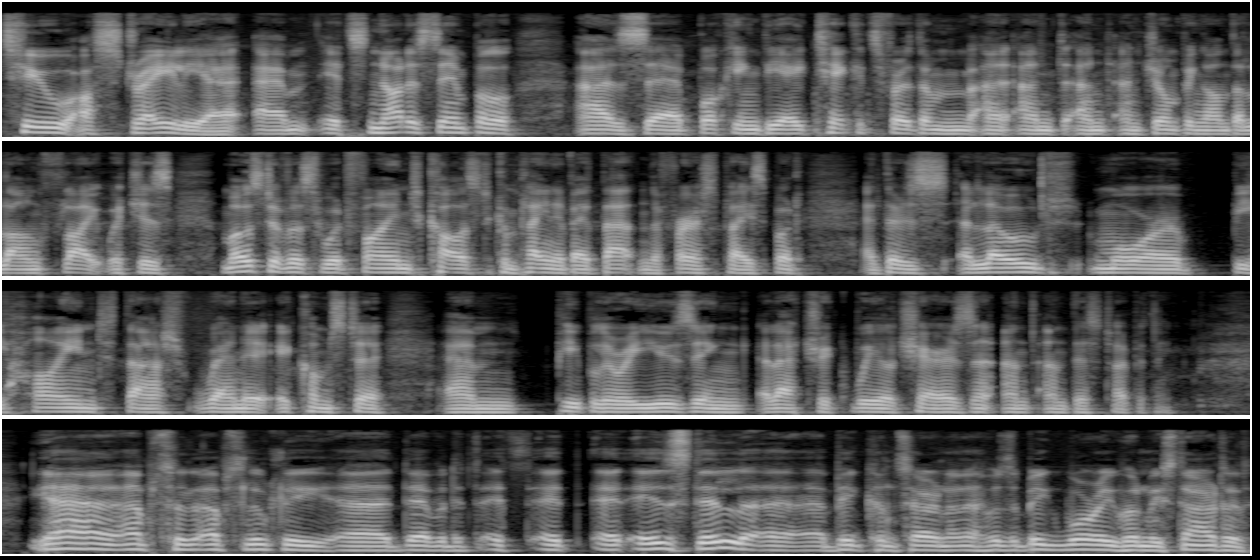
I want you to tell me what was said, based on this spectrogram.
to Australia. Um, it's not as simple as uh, booking the eight tickets for them and, and, and jumping on the long flight, which is most of us would find cause to complain about that in the first place. But uh, there's a load more behind that when it, it comes to um, people who are using electric wheelchairs and, and this type of thing. Yeah, absolutely, absolutely, uh, David. It, it, it, it is still a, a big concern, and it was a big worry when we started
